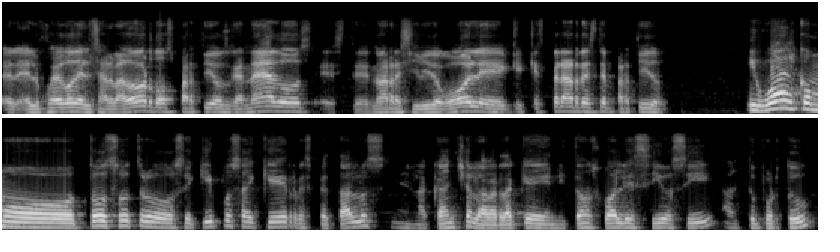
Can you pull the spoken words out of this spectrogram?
el, el, juego del Salvador, dos partidos ganados, este, no ha recibido goles. ¿Qué, ¿Qué esperar de este partido? Igual como todos otros equipos hay que respetarlos en la cancha. La verdad que necesitamos jugarles sí o sí al tú por tú.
